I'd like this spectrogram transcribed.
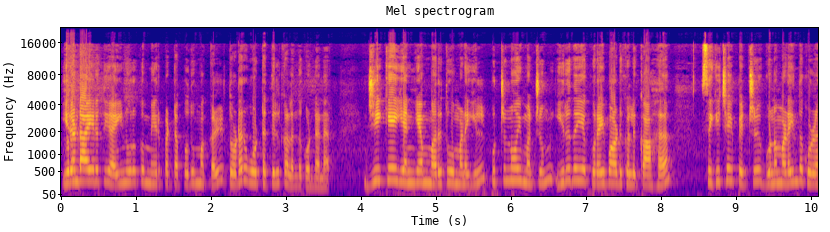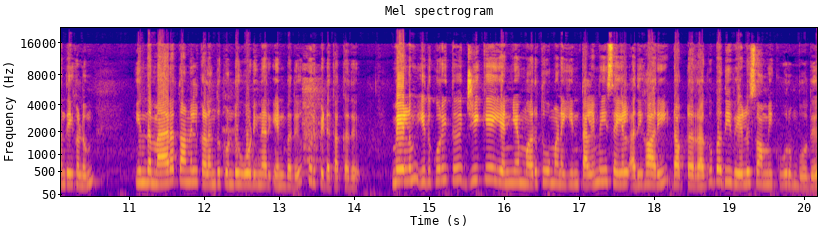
இரண்டாயிரத்தி ஐநூறுக்கும் மேற்பட்ட பொதுமக்கள் தொடர் ஓட்டத்தில் கலந்து கொண்டனர். ஜிகேஎன்எம் மருத்துவமனையில் புற்றுநோய் மற்றும் இருதய குறைபாடுகளுக்காக சிகிச்சை பெற்று குணமடைந்த குழந்தைகளும் இந்த மாரத்தானில் கலந்து கொண்டு ஓடினர் என்பது குறிப்பிடத்தக்கது. மேலும் இது குறித்து ஜிகேஎன்எம் மருத்துவமனையின் தலைமை செயல் அதிகாரி டாக்டர் ரகுபதி வேலுசாமி கூறும்போது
